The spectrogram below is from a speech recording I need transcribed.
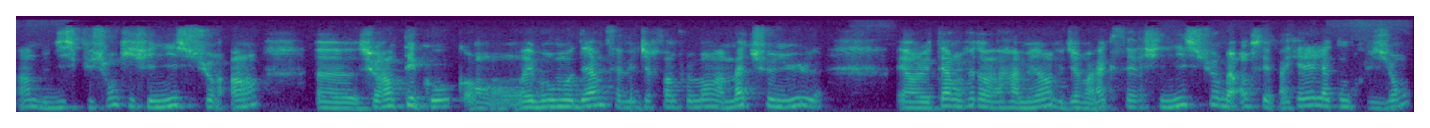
Hein, de discussions qui finissent sur un, sur un. En, hébreu moderne, ça veut dire simplement un match nul. Et en le terme, en fait, en araméen, veut dire voilà, que ça finit sur ben, on ne sait pas quelle est la conclusion.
